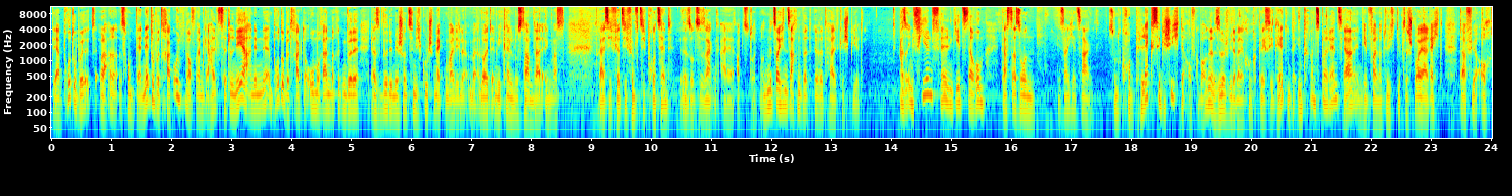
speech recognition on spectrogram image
der Brutto oder andersrum der Nettobetrag unten auf meinem Gehaltszettel näher an den Bruttobetrag da oben ranrücken würde, das würde mir schon ziemlich gut schmecken, weil die Leute irgendwie keine Lust haben, da irgendwas 30, 40, 50 Prozent äh, sozusagen äh, abzudrücken. Und mit solchen Sachen wird wird halt gespielt. Also in vielen Fällen geht es darum, dass da so ein, wie soll ich jetzt sagen, so eine komplexe Geschichte aufgebaut wird. Da sind wir schon wieder bei der Komplexität und der Intransparenz. Ja, in dem Fall natürlich gibt das Steuerrecht dafür auch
